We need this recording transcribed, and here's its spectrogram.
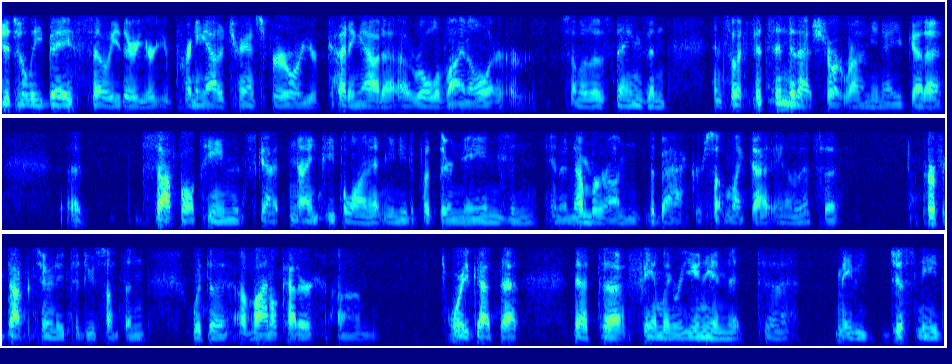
digitally based. So either you're you're printing out a transfer or you're cutting out a, a roll of vinyl or, or some of those things, and and so it fits into that short run. You know, you've got a, a softball team that's got nine people on it, and you need to put their names and, and a number on the back or something like that. You know, that's a perfect opportunity to do something with a, a vinyl cutter. Um, or you've got that that uh, family reunion that uh, maybe just needs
